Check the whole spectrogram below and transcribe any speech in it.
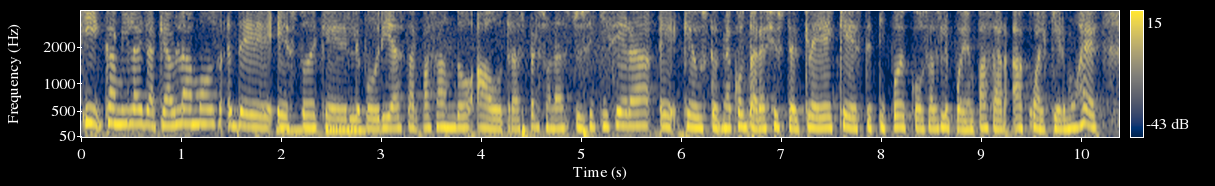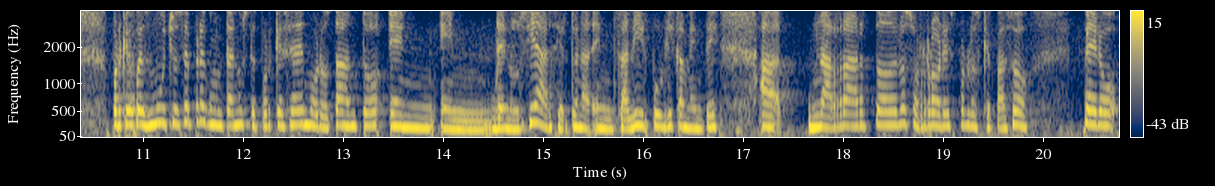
Y Camila, ya que hablamos de esto de que le podría estar pasando a otras personas, yo sí quisiera eh, que usted me contara si usted cree que este tipo de cosas le pueden pasar a cualquier mujer. Porque pues muchos se preguntan usted por qué se demoró tanto en, denunciar, ¿cierto? En, salir públicamente a narrar todos los horrores por los que pasó. Pero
